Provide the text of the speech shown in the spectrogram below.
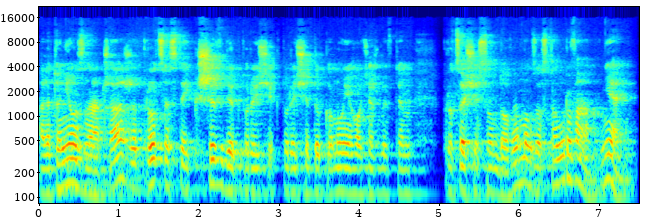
Ale to nie oznacza, że proces tej krzywdy, który się, który się dokonuje chociażby w tym procesie sądowym, on został urwany. Nie.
